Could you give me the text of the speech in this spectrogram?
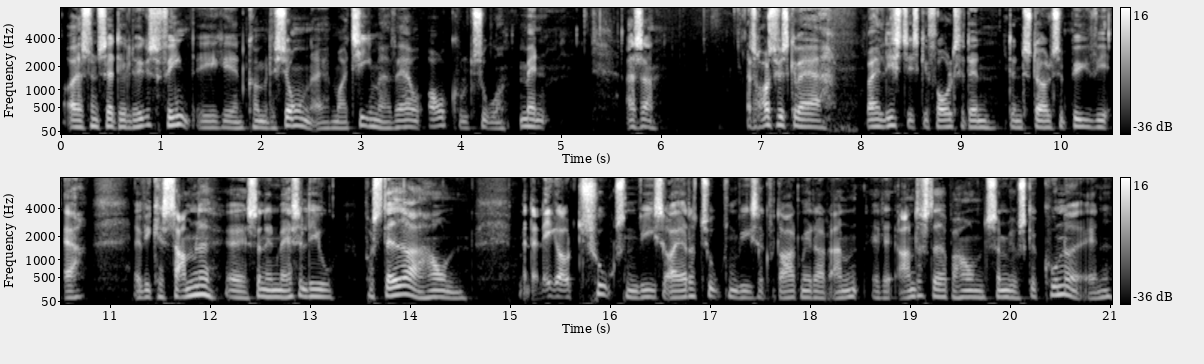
og jeg synes, at det lykkes fint i en kombination af maritime erhverv og kultur. Men altså, jeg tror også, vi skal være realistisk i forhold til den, den størrelse by, vi er. At vi kan samle øh, sådan en masse liv på steder af havnen. Men der ligger jo tusindvis, og er der tusindvis af kvadratmeter et andre, et andre steder på havnen, som jo skal kunne noget andet.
